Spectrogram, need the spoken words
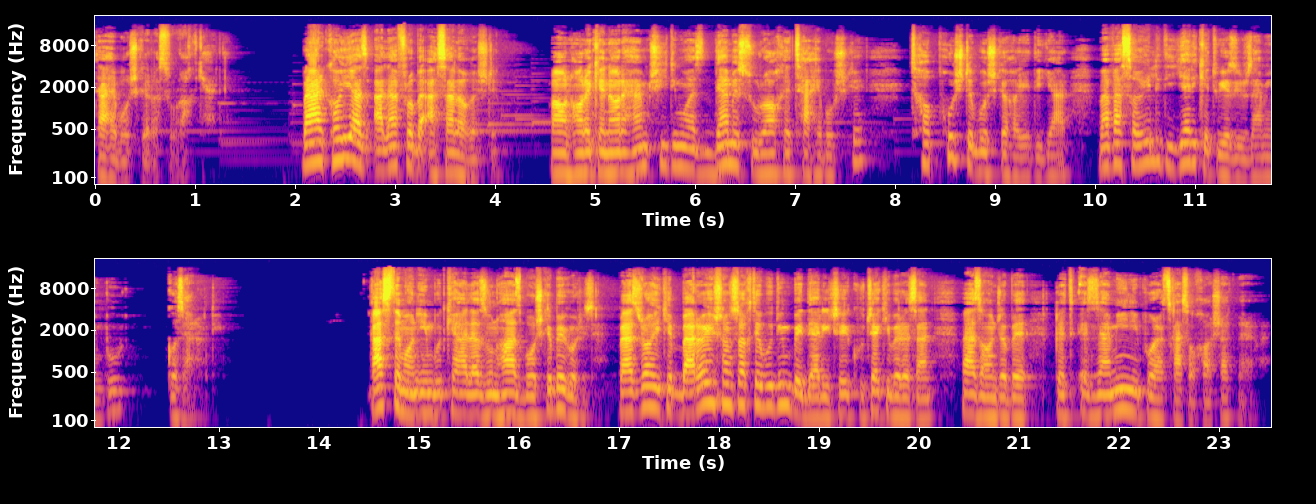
ته بشکه را سوراخ کردیم. برگهایی از علف را به اصل آغشتیم و آنها را کنار هم چیدیم و از دم سوراخ ته بشکه تا پشت بشکه های دیگر و وسایل دیگری که توی زیر زمین بود گذراندیم. قصدمان این بود که حل از اونها از بشکه بگریزن و از راهی که برایشان ساخته بودیم به دریچه کوچکی برسند و از آنجا به قطع زمینی پر از خس و خاشاک بروند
